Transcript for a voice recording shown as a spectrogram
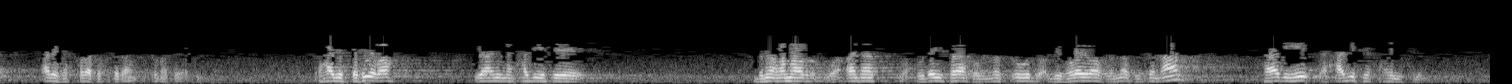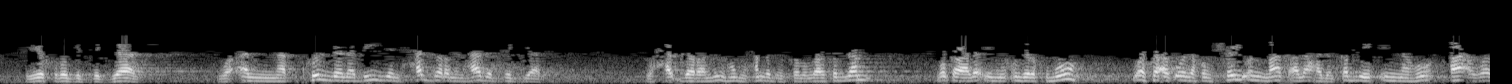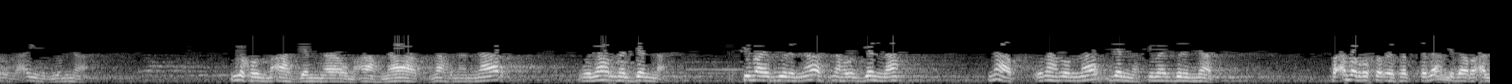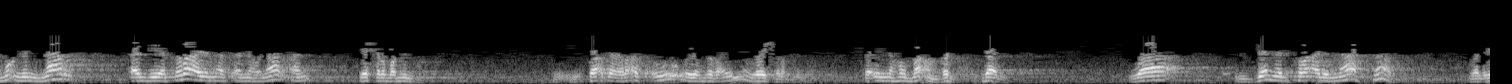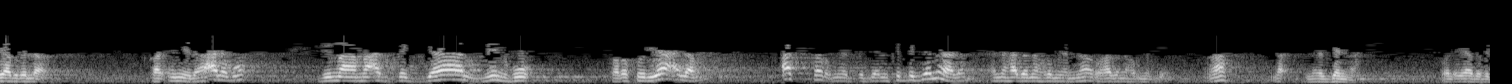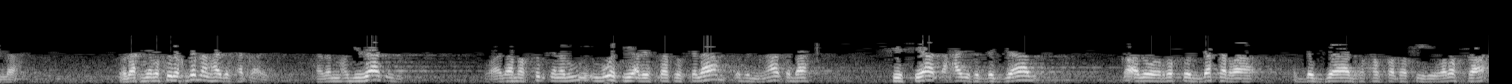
عليه الصلاة والسلام كما سيأتي. أحاديث كثيرة يعني من حديث ابن عمر وأنس وحذيفة وابن مسعود وأبي هريرة والناس بن سمعان. هذه أحاديث في صحيح مسلم. يخرج الدجال وأن كل نبي حذر من هذا الدجال. وحذر منه محمد صلى الله عليه وسلم وقال إني أنذركموه وسأقول لكم شيء ما قال أحد قبله إنه أعور العين اليمنى. يخرج معاه جنة ومعاه نار نهر من النار ونار من الجنة. فيما يبدو الناس نهر الجنة نار. ونهر النار جنة فيما يبدو الناس. فأمر الرسول عليه الصلاة والسلام إذا رأى المؤمن نار أن ليتراءى للناس أنه نار أن يشرب منه. يقاطع رأسه ويغمض عينه ويشرب منه. فإنه ماء برد والجنة تراءى للناس نار والعياذ بالله. قال إني لا أعلم بما مع الدجال منه. فالرسول يعلم أكثر من الدجال. يمكن الدجال يعلم أن هذا نهر من النار وهذا نهر من الجنة. ها؟ لا من الجنة. والعياذ بالله. ولكن الرسول يخبرنا هذه الحقائق هذا من معجزاته وهذا مقصود نبوته عليه الصلاة والسلام وبالمناسبة في سياق أحاديث الدجال. قالوا الرسول ذكر الدجال وخفض فيه ورفع.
